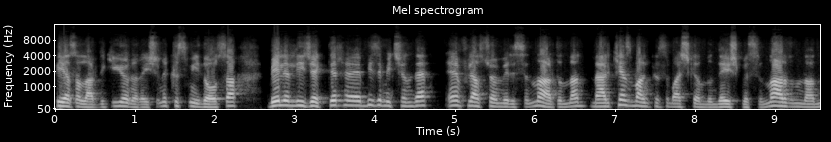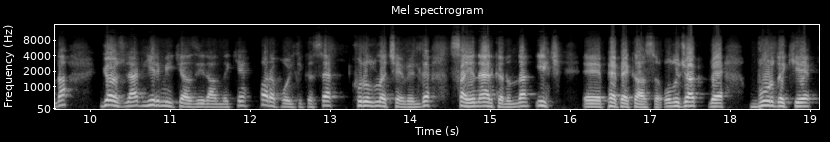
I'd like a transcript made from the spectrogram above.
piyasalardaki yön arayışını kısmi de olsa belirleyecektir. E, bizim için de enflasyon verisinin ardından Merkez Bankası Başkanı'nın değişmesinin ardından da gözler 22 Haziran'daki para politikası kuruluna çevrildi. Sayın Erkan'ın da ilk e, PPK'sı olacak ve buradaki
